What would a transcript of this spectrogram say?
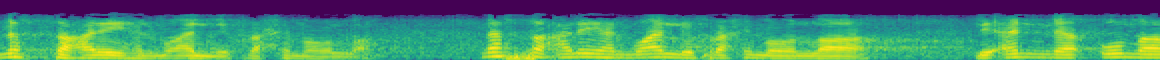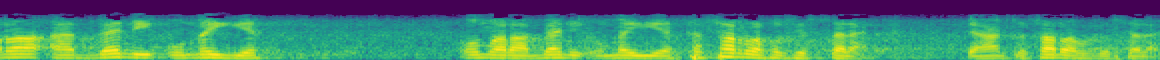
نص عليها المؤلف رحمه الله؟ نص عليها المؤلف رحمه الله لأن أمراء بني أمية أمراء بني أمية تصرفوا في الصلاة يعني تصرفوا في الصلاة.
